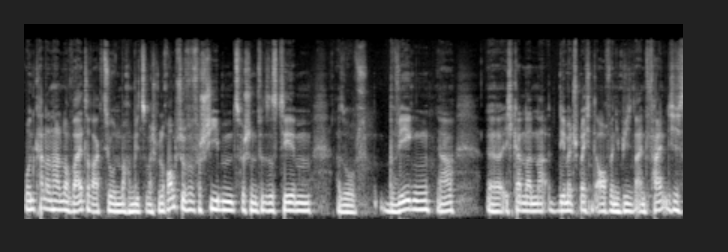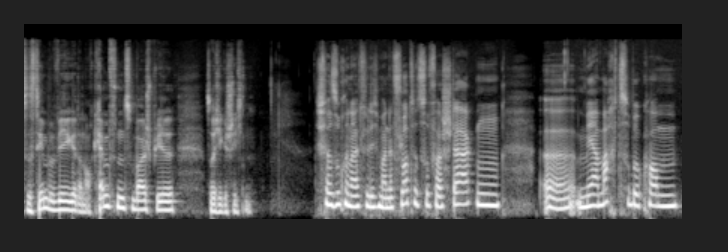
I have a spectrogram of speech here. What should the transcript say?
und kann dann halt noch weitere Aktionen machen, wie zum Beispiel Raumschiffe verschieben zwischen Systemen, also bewegen, ja, äh, ich kann dann dementsprechend auch, wenn ich mich in ein feindliches System bewege, dann auch kämpfen zum Beispiel. Solche Geschichten. Ich versuche natürlich meine Flotte zu verstärken, äh, mehr Macht zu bekommen.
